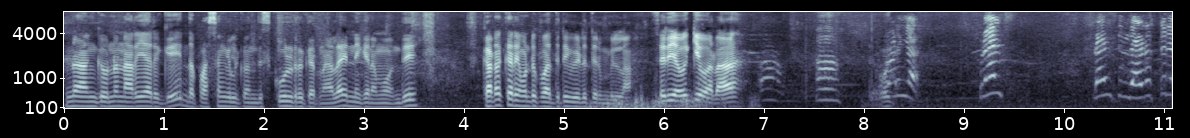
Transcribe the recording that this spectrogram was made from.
இன்னும் அங்கே இன்னும் நிறையா இருக்குது இந்த பசங்களுக்கு வந்து ஸ்கூல் இருக்கிறனால இன்றைக்கி நம்ம வந்து கடற்கரை மட்டும் பார்த்துட்டு வீடு திரும்பிடலாம். சரியா? ஓகேவாடா ஆ பாருங்க. ஃப்ரெண்ட்ஸ் ஃப்ரெண்ட்ஸ் இந்த இடத்துல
